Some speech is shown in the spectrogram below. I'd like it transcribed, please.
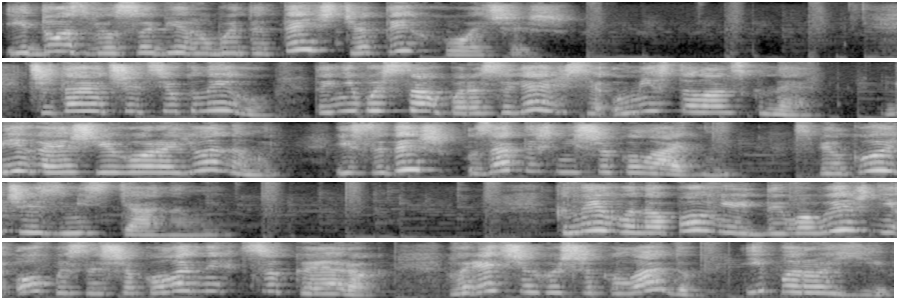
і дозвіл собі робити те, що ти хочеш. Читаючи цю книгу, ти ніби сам переселяєшся у місто Ланскне, бігаєш його районами і сидиш у затишній шоколадній, спілкуючись з містянами. Книгу наповнюють дивовижні описи шоколадних цукерок, гарячого шоколаду і пирогів.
